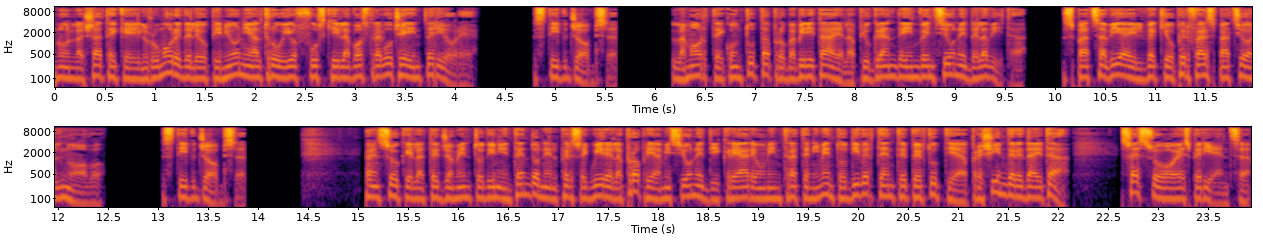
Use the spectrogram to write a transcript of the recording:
Non lasciate che il rumore delle opinioni altrui offuschi la vostra voce interiore. Steve Jobs. La morte con tutta probabilità è la più grande invenzione della vita. Spazza via il vecchio per far spazio al nuovo. Steve Jobs. Penso che l'atteggiamento di Nintendo nel perseguire la propria missione di creare un intrattenimento divertente per tutti a prescindere da età, sesso o esperienza,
